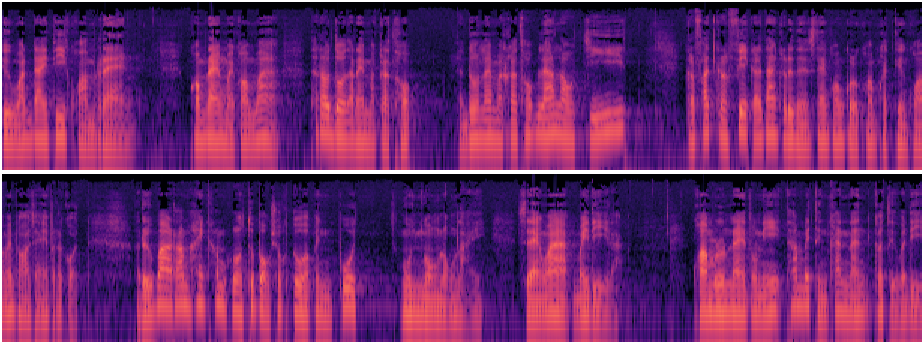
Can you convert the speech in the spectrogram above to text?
คือวัดได้ที่ความแรง ความแรงหมายความว่า ถ้าเราโดนอะไรมากระทบ โดนอะไรมากระทบแล้วเราจี๊ดกระฟัดกระเฟียดกระด้างกระเดินแสดงความโกรธความขัดเคืองความไม่พอใจให้ปรากฏ หรือว่าร่ำให้คร่ำครวญทุบอกชกตัวเป็นผู้งุนงงหลงไหล แสดงว่าไม่ดีละความรุนแรงตรงนี้ถ้าไม่ถึงขั้นนั้นก็ถือว่าดี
